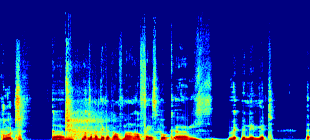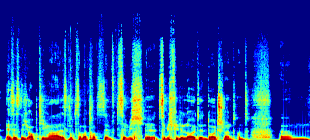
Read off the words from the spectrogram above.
Gut. Gut. Ähm, soll man Deckel drauf machen auf Facebook? Ähm, wir, wir nehmen mit, es ist nicht optimal, es nutzt aber trotzdem ziemlich, äh, ziemlich viele Leute in Deutschland und ähm,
